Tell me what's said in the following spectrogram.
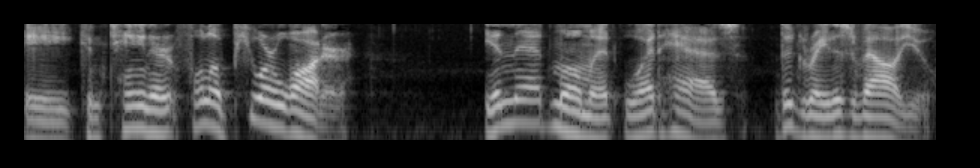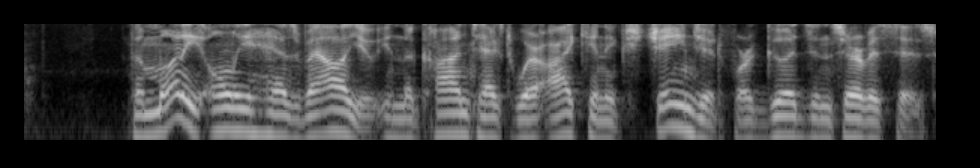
a container full of pure water, in that moment, what has the greatest value? The money only has value in the context where I can exchange it for goods and services.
